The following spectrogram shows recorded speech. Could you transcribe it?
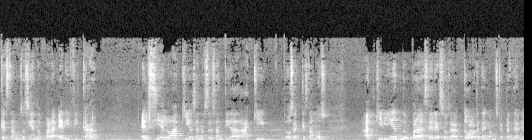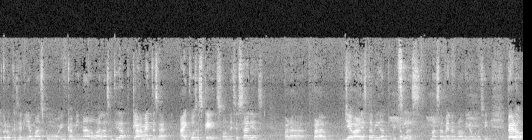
¿qué estamos haciendo para edificar el cielo aquí, o sea, nuestra santidad aquí? O sea, ¿qué estamos adquiriendo para hacer eso. O sea, todo lo que tengamos que aprender yo creo que sería más como encaminado a la santidad. Claramente, o sea, hay cosas que son necesarias para, para llevar esta vida un poquito más, más amena, ¿no? Digámoslo así. Pero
